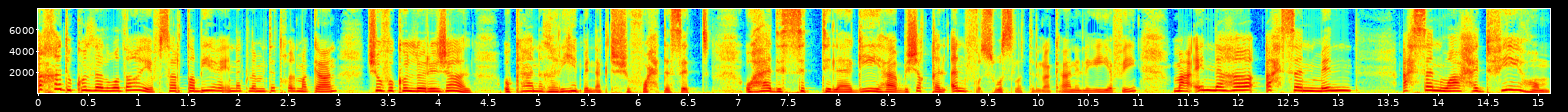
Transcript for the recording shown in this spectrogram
أخذوا كل الوظائف. صار طبيعي إنك لما تدخل مكان تشوفه كله رجال. وكان غريب إنك تشوف واحدة ست. وهذه الست تلاقيها بشق الأنفس وصلت المكان اللي هي فيه مع إنها أحسن من أحسن واحد فيهم.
